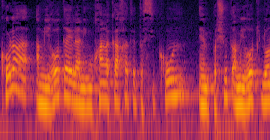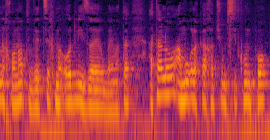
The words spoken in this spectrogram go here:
כל האמירות האלה, אני מוכן לקחת את הסיכון, הן פשוט אמירות לא נכונות וצריך מאוד להיזהר בהן. אתה, אתה לא אמור לקחת שום סיכון פה,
